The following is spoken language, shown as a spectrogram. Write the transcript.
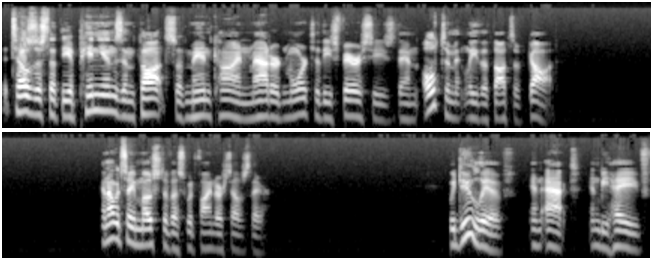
It tells us that the opinions and thoughts of mankind mattered more to these Pharisees than ultimately the thoughts of God. And I would say most of us would find ourselves there. We do live and act and behave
